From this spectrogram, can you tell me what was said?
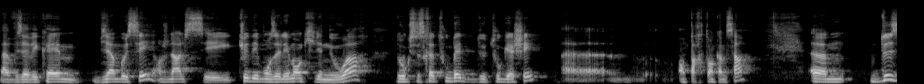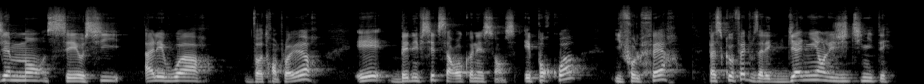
bah, vous avez quand même bien bossé. En général, c'est que des bons éléments qui viennent nous voir. Donc, ce serait tout bête de tout gâcher en partant comme ça. deuxièmement, c'est aussi aller voir votre employeur et bénéficier de sa reconnaissance. Et pourquoi il faut le faire? Parce qu'au fait, vous allez gagner en légitimité.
